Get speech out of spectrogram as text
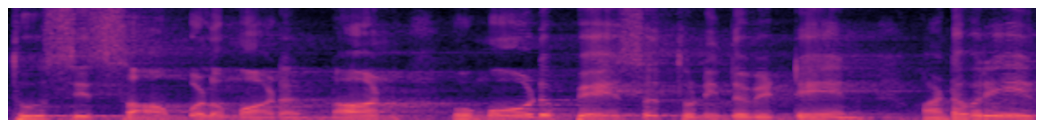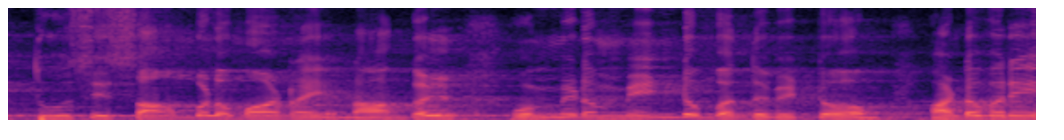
தூசி சாம்பலுமான நான் உம்மோடு பேச துணிந்து விட்டேன். ஆண்டவரே தூசி சாம்பலுமான நாங்கள் உம்மிடம் மீண்டும் வந்துவிட்டோம் ஆண்டவரே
